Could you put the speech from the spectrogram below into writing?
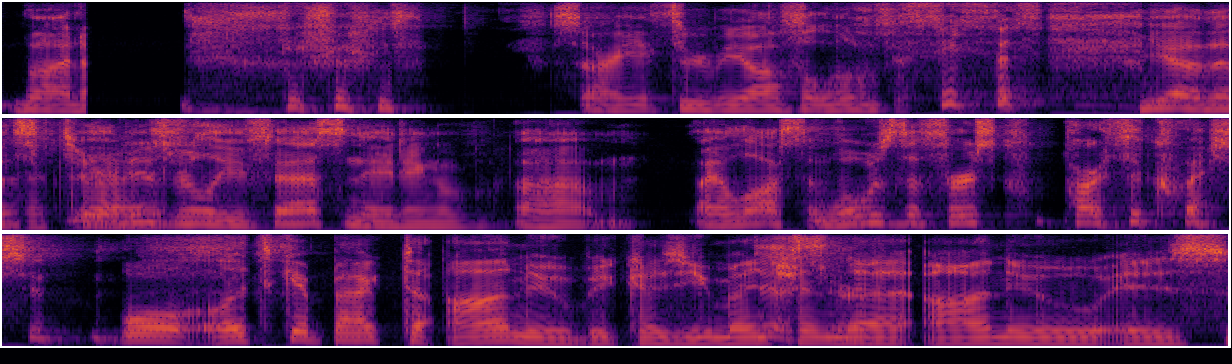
But sorry, you threw me off a little bit. yeah, that's, That's it right. is really fascinating. Um, I lost it. What was the first part of the question? well let's get back to anu because you mentioned sure. that anu is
